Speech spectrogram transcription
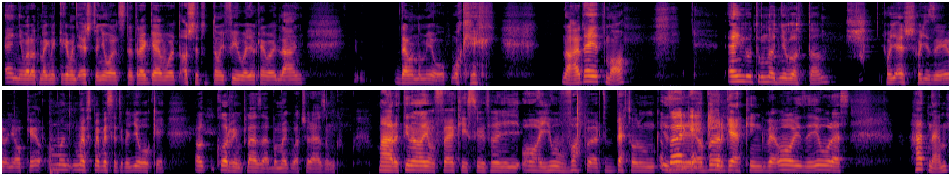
ennyi maradt meg nekem, hogy este 8, tehát reggel volt, azt se tudtam, hogy fiú vagyok-e, vagy lány. De mondom, jó, oké. Okay. Na hát eljött ma. Elindultunk nagy nyugodtan, hogy ez, hogy ezért, hogy oké, okay. megbeszéltük, hogy jó, oké. Okay. A Corvin plázában megvacsorázunk már Tina nagyon felkészült, hogy egy ó, oh, jó vapört betolunk a, izé, Burger, a Burger Kingbe, ó, oh, izé, jó lesz. Hát nem,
